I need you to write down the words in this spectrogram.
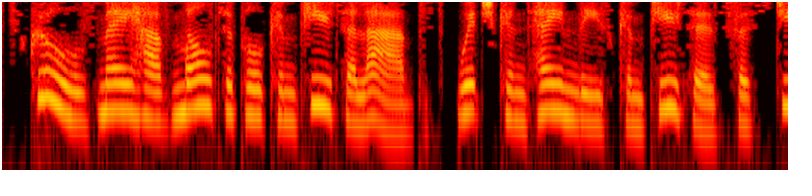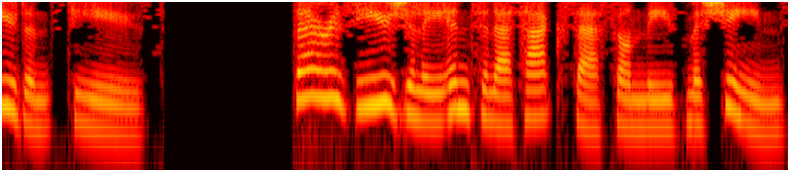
Schools may have multiple computer labs, which contain these computers for students to use. There is usually Internet access on these machines,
